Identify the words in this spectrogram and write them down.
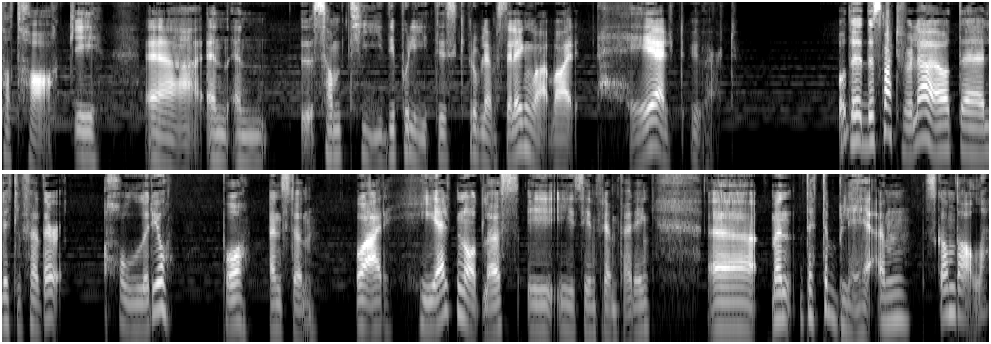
ta tak i eh, en, en samtidig politisk problemstilling var, var helt uhørt. Og det, det smertefulle er jo at eh, Little Feather holder jo på en stund, og er helt nådeløs i, i sin fremføring. Eh, men dette ble en skandale.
